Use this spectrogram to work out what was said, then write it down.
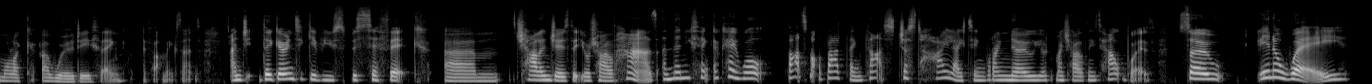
more like a wordy thing, if that makes sense. And they're going to give you specific um, challenges that your child has. And then you think, okay, well, that's not a bad thing. That's just highlighting what I know your, my child needs help with. So, in a way,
